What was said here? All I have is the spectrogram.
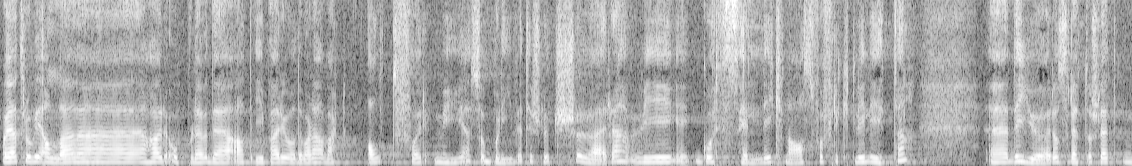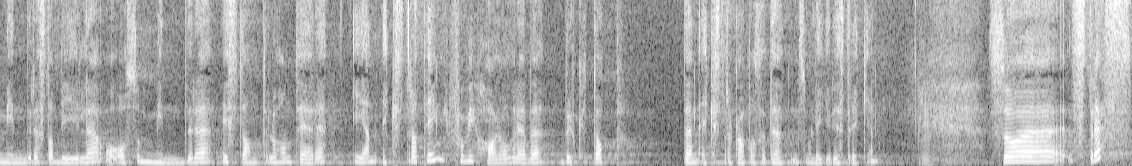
Og jeg tror vi alle har opplevd det at i perioder hvor det har vært altfor mye, så blir vi til slutt skjøre. Vi går selv i knas for fryktelig lite. Eh, det gjør oss rett og slett mindre stabile og også mindre i stand til å håndtere én ekstra ting. For vi har jo allerede brukt opp den ekstra kapasiteten som ligger i strikken. Så eh, stress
